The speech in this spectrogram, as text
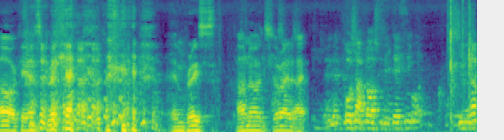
Oh, okay, that's great. Embrace. Oh no, it's alright. I, Ein großer Applaus für die Technik. Sindra.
